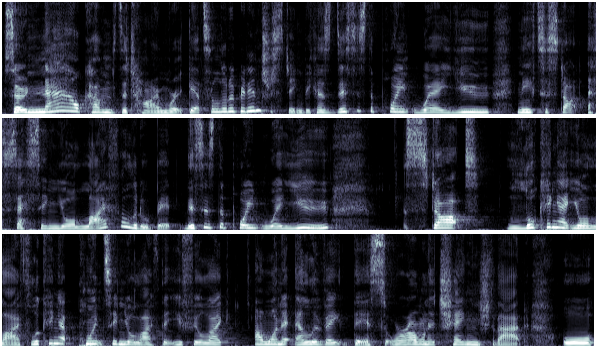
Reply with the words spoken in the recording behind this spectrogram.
so now comes the time where it gets a little bit interesting because this is the point where where you need to start assessing your life a little bit. This is the point where you start looking at your life, looking at points in your life that you feel like, I want to elevate this, or I want to change that, or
